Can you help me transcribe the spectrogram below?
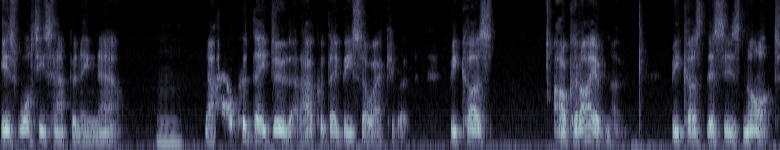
is what is happening now. Mm. Now, how could they do that? How could they be so accurate? Because how could I have known? Because this is not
